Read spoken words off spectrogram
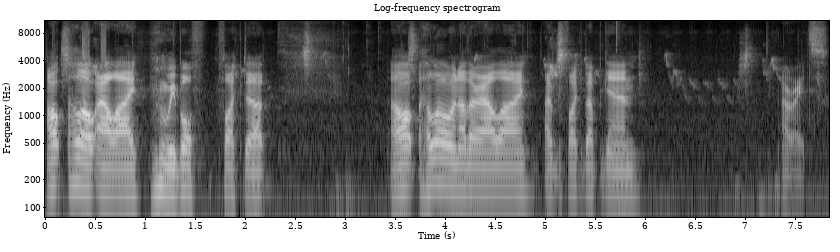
Oh, hello, ally. we both fucked up. Oh, hello, another ally. I've fucked up again. Alright.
